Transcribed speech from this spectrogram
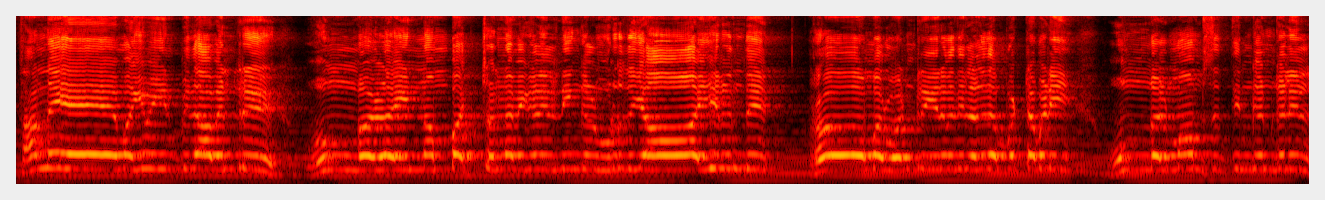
தன்னையே மகிமையின் பிதாவென்று உங்களை நம்பச் சொன்னவைகளில் நீங்கள் உறுதியாயிருந்து ரோமர் ஒன்று இருபதில் எழுதப்பட்டபடி உங்கள் மாம்சத்தின் கண்களில்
